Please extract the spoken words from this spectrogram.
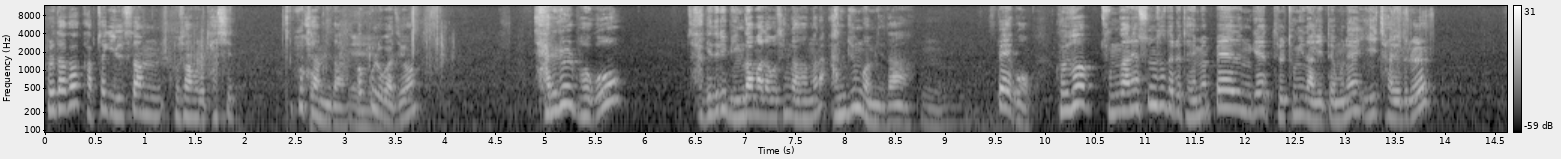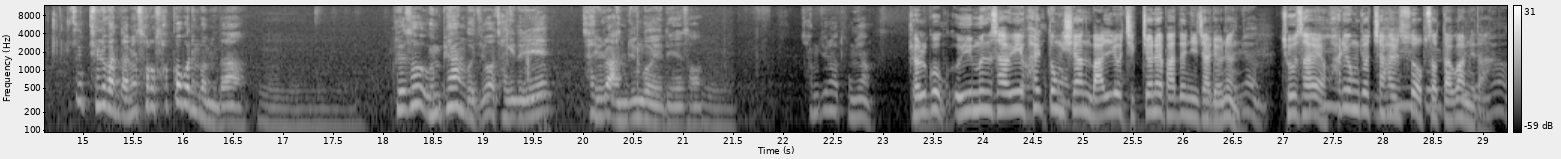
그러다가 갑자기 1393으로 다시 후퇴합니다. 예. 거꾸로 가죠? 자료를 보고 자기들이 민감하다고 생각한 건 안 준 겁니다. 빼고 그래서 중간에 순서대로 되면 빼는 게 들통이 나기 때문에 이 자료들을 쭉 틀려간 다음에 서로 섞어버린 겁니다. 그래서 은폐한 거죠. 자기들이 자료를 안 준 거에 대해서. 장준하 동양. 결국 의문사위 활동 시한 만료 직전에 받은 이 자료는 조사에 활용조차 할 수 없었다고 합니다.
